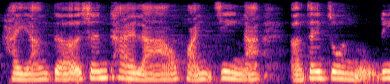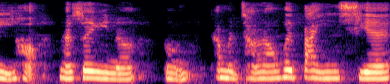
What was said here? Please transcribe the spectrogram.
海洋的生态啦、环境啦，呃，在做努力哈。那所以呢，嗯，他们常常会办一些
